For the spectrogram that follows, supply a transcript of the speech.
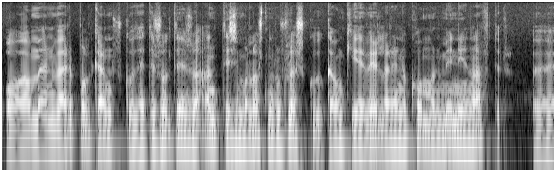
og á meðan verðbólgan, sko þetta er svolítið eins og andi sem að losnar úr flösku, gangið er vel að reyna að koma honum inn í hann aftur. Uh,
